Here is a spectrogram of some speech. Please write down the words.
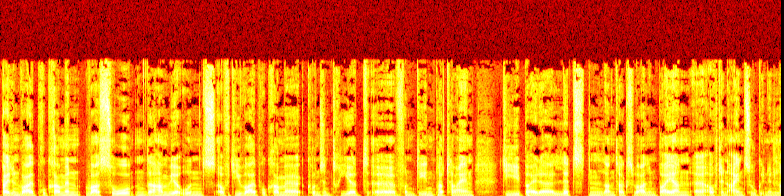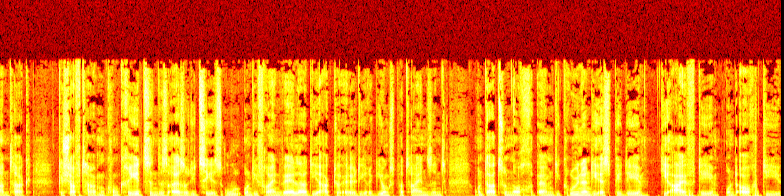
bei den Wahlprogrammen war es so, da haben wir uns auf die Wahlprogramme konzentriert äh, von den Parteien, die bei der letzten Landtagswahl in Bayern äh, auch den Einzug in den Landtag geschafft haben. Konkret sind es also die CSU und die Freien Wähler, die ja aktuell die Regierungsparteien sind, und dazu noch ähm, die Grünen, die SPD, die AfD und auch die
